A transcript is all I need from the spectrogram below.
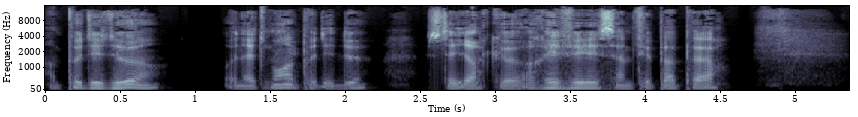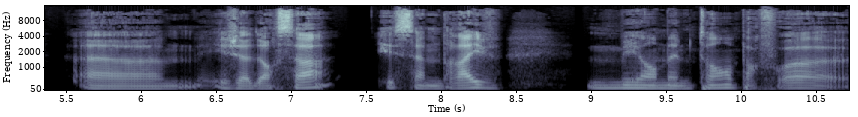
Un peu des deux, hein. honnêtement, un peu des deux. C'est-à-dire que rêver, ça me fait pas peur. Euh, et j'adore ça, et ça me drive. Mais en même temps, parfois, euh,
